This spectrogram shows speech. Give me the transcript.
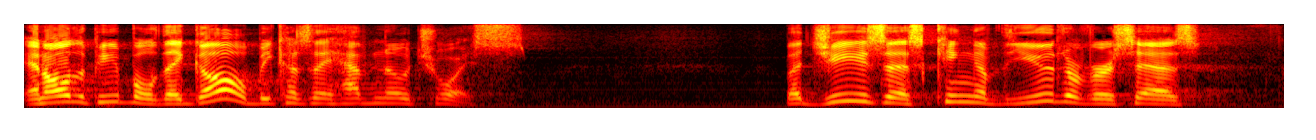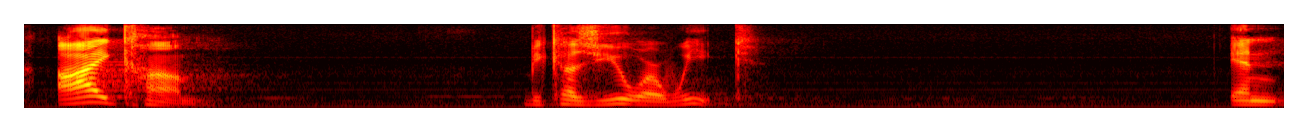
And all the people, they go because they have no choice. But Jesus, King of the universe, says, I come because you are weak. And,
